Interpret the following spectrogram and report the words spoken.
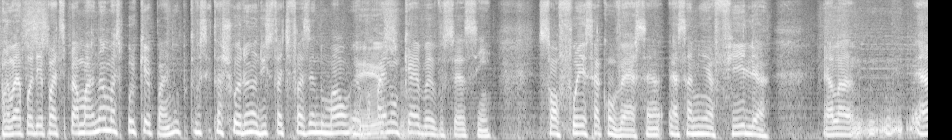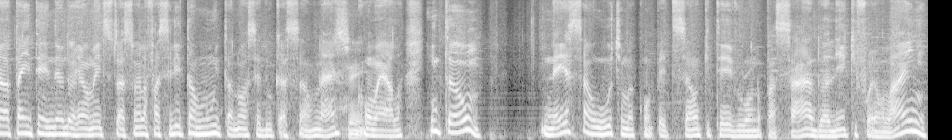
não vai poder participar mais. Não, mas por que, pai? Não, porque você tá chorando, isso tá te fazendo mal. O papai não quer ver você assim. Só foi essa conversa. Essa minha filha, ela, ela tá entendendo realmente a situação, ela facilita muito a nossa educação, né? Sim. Com ela. Então, nessa última competição que teve o ano passado ali, que foi online,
